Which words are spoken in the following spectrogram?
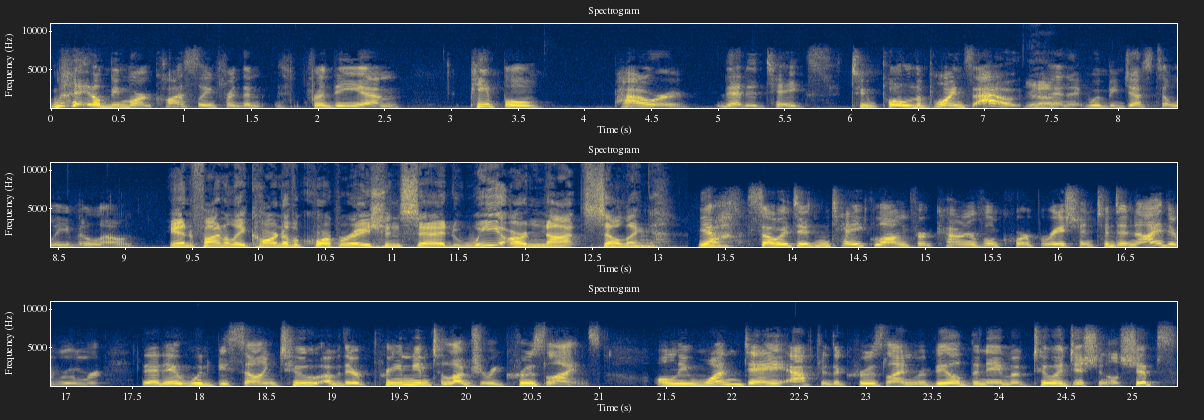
It'll be more costly for the for the um, people power that it takes to pull the points out Yeah. than it would be just to leave it alone. And finally, Carnival Corporation said, We are not selling. Yeah, so it didn't take long for Carnival Corporation to deny the rumor that it would be selling two of their premium to luxury cruise lines. Only one day after the cruise line revealed the name of two additional ships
